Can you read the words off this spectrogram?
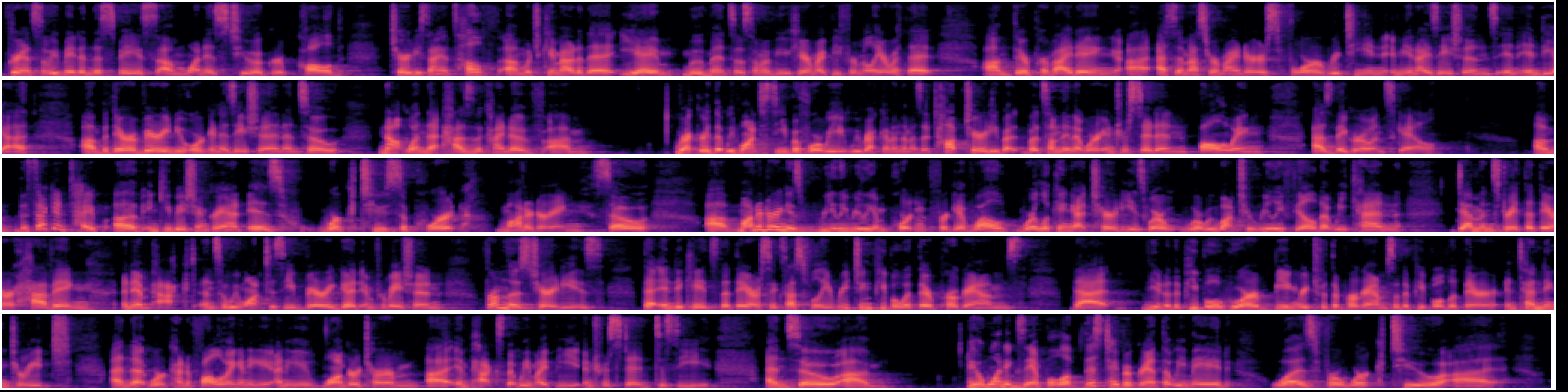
grants that we've made in this space. Um, one is to a group called Charity Science Health, um, which came out of the EA movement. So some of you here might be familiar with it. Um, they're providing uh, SMS reminders for routine immunizations in India, um, but they're a very new organization, and so not one that has the kind of um, record that we'd want to see before we, we recommend them as a top charity, but, but something that we're interested in following as they grow and scale. Um, the second type of incubation grant is work to support monitoring. So uh, monitoring is really, really important for GiveWell. We're looking at charities where, where we want to really feel that we can demonstrate that they are having an impact. And so we want to see very good information from those charities that indicates that they are successfully reaching people with their programs, that you know the people who are being reached with the programs are the people that they're intending to reach, and that we're kind of following any any longer term uh, impacts that we might be interested to see. And so, um, you know, one example of this type of grant that we made was for work to uh,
